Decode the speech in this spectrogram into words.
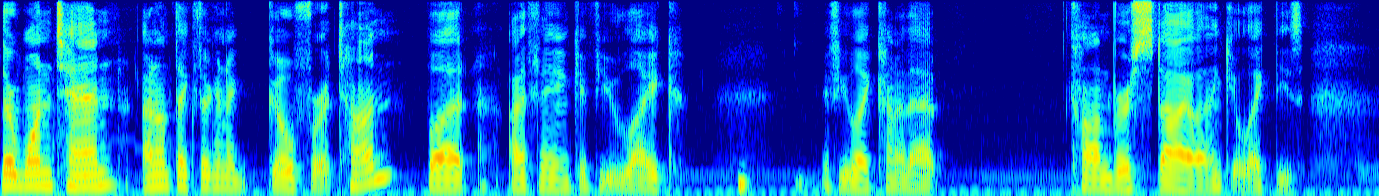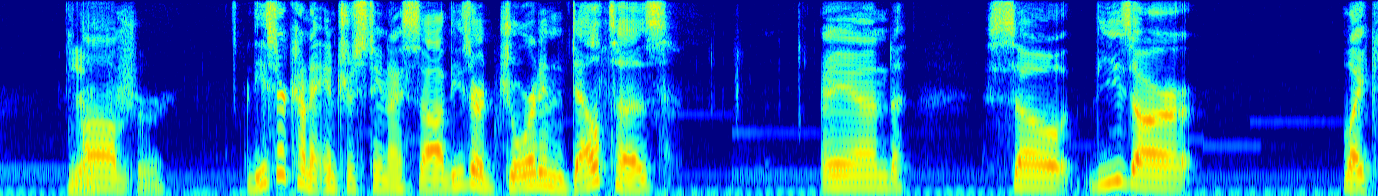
they're 110 i don't think they're gonna go for a ton but i think if you like if you like kind of that converse style i think you'll like these Yeah, um, sure. These are kind of interesting i saw these are jordan deltas and so these are like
